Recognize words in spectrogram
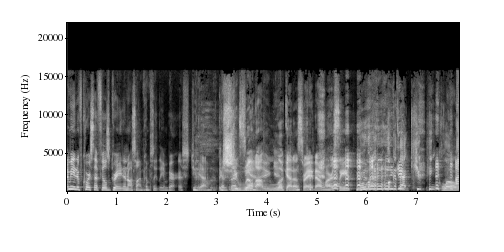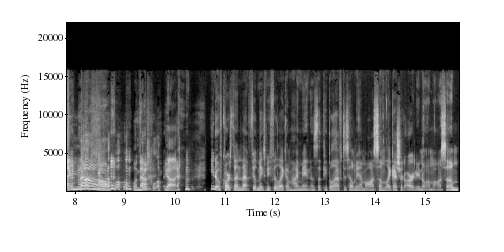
I mean, of course, that feels great, and also I'm completely embarrassed. You yeah, know, like 'cause she will yeah, not yeah. look at us right now, Marcy. look, at, look at that cute pink glow. I know. well, now, yeah. You know, of course, then that feel makes me feel like I'm high maintenance. That people have to tell me I'm awesome. Like I should already know I'm awesome,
